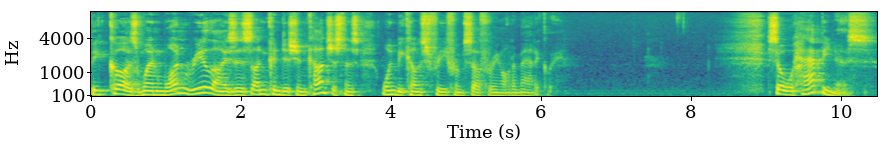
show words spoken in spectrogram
Because when one realizes unconditioned consciousness, one becomes free from suffering automatically. So happiness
